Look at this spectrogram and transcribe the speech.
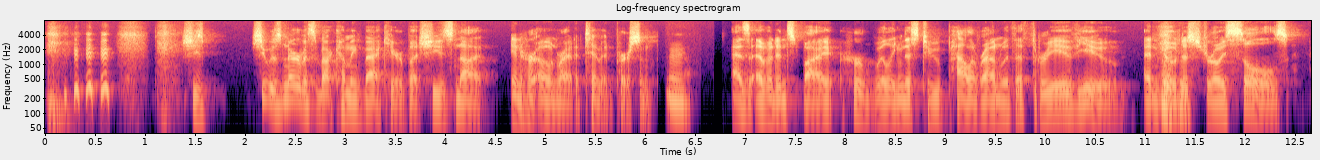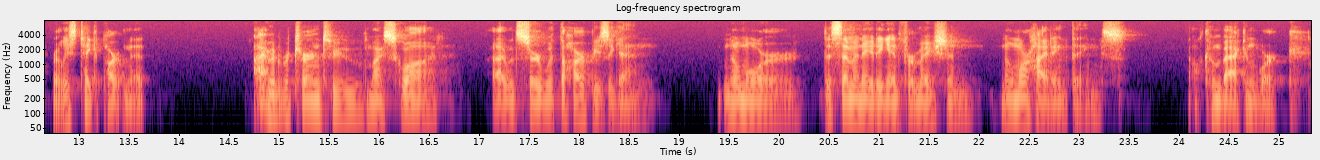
She's she was nervous about coming back here, but she's not in her own right a timid person. Mm. As evidenced by her willingness to pal around with the three of you and go destroy souls, or at least take part in it. I would return to my squad. I would serve with the harpies again. No more disseminating information, no more hiding things. I'll come back and work,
